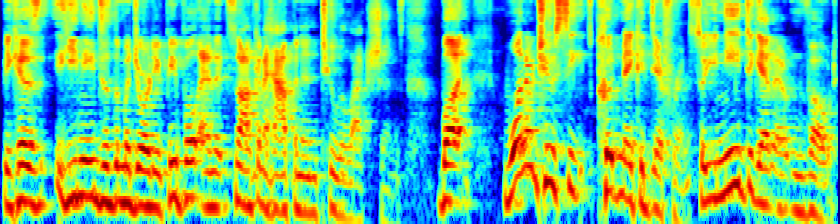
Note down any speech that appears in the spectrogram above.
because he needs the majority of people, and it's not going to happen in two elections. But one or two seats could make a difference, so you need to get out and vote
